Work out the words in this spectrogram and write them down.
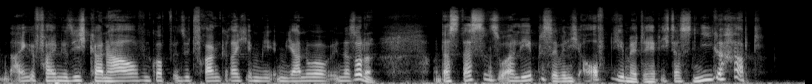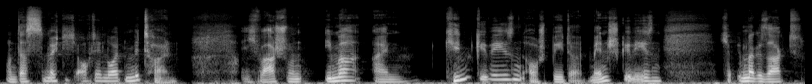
mit eingefallenem Gesicht, kein Haar auf dem Kopf in Südfrankreich im, im Januar in der Sonne. Und das, das sind so Erlebnisse. Wenn ich aufgegeben hätte, hätte ich das nie gehabt. Und das möchte ich auch den Leuten mitteilen. Ich war schon immer ein Kind gewesen, auch später Mensch gewesen. Ich habe immer gesagt,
